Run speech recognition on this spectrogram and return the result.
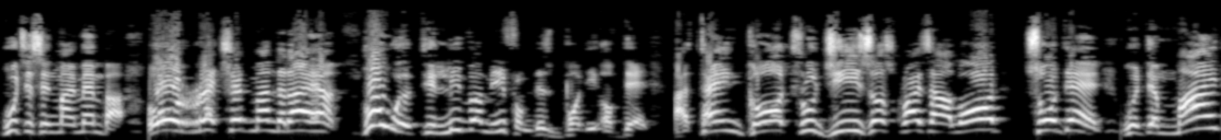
which is in my member. Oh, wretched man that I am, who will deliver me from this body of death? I thank God through Jesus Christ our Lord. So then, with the mind,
